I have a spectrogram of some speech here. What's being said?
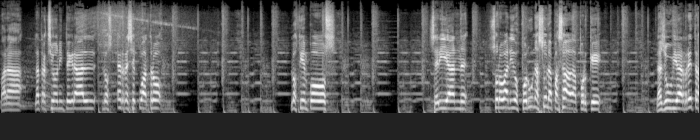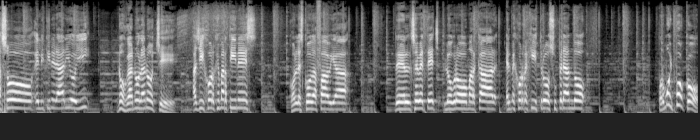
Para la tracción integral, los RC4, los tiempos serían solo válidos por una sola pasada porque la lluvia retrasó el itinerario y nos ganó la noche. Allí Jorge Martínez con la Skoda Fabia del CBTech logró marcar el mejor registro superando por muy poco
